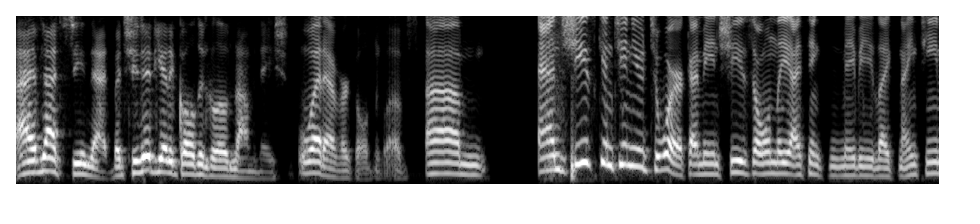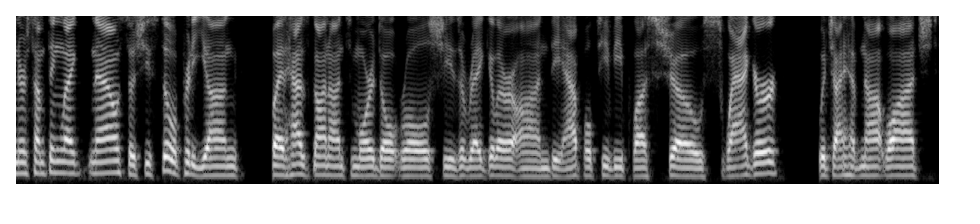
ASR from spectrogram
I have not seen that, but she did get a Golden Globe nomination. whatever, Golden Globes. Um, and she's continued to work. I mean, she's only, I think, maybe like 19 or something like now. So she's still pretty young, but has gone on to more adult roles. She's a regular on the Apple TV Plus show Swagger, which I have not watched.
